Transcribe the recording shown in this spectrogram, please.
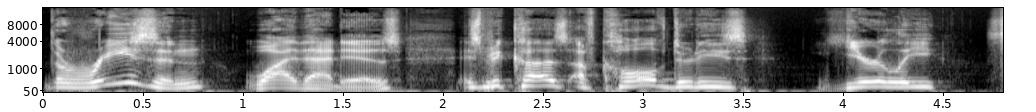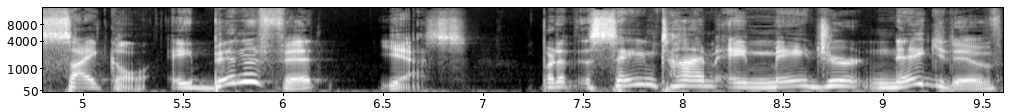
The reason why that is, is because of Call of Duty's yearly cycle. A benefit, yes, but at the same time, a major negative,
